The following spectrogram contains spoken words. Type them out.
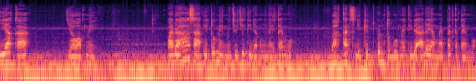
Iya kak. Jawab Mei. Padahal saat itu Mei mencuci tidak mengenai tembok. Bahkan sedikit pun tubuh Mei tidak ada yang mepet ke tembok.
